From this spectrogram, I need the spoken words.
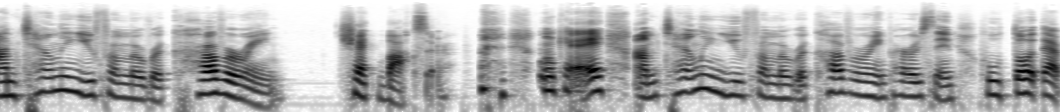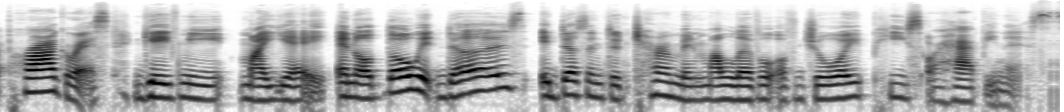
I'm telling you from a recovering check boxer. okay? I'm telling you from a recovering person who thought that progress gave me my yay. And although it does, it doesn't determine my level of joy, peace, or happiness.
